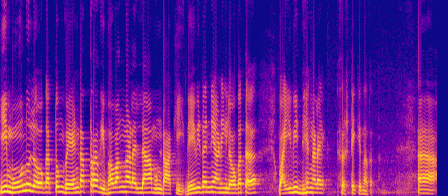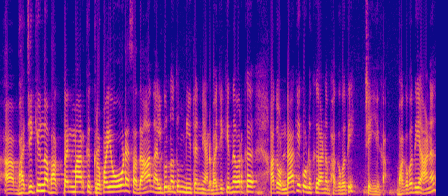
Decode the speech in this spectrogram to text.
ഈ മൂന്ന് ലോകത്തും വേണ്ടത്ര വിഭവങ്ങളെല്ലാം ഉണ്ടാക്കി. ദേവി തന്നെയാണ് ഈ ലോകത്ത് വൈവിധ്യങ്ങളെ സൃഷ്ടിക്കുന്നത്. ഭജിക്കുന്ന ഭക്തന്മാർക്ക് കൃപയോടെ സദാ നൽകുന്നതും നീ തന്നെയാണ്. ഭജിക്കുന്നവർക്ക് അതുണ്ടാക്കി കൊടുക്കുകയാണ് ഭഗവതി ചെയ്യുക. ഭഗവതിയാണ്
